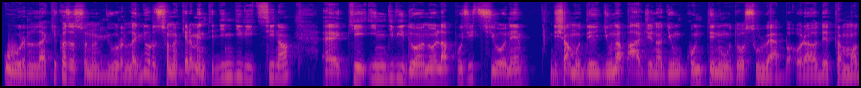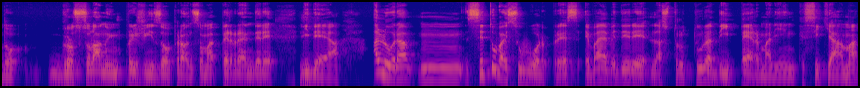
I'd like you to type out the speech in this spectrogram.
URL. Che cosa sono gli URL? Gli URL sono chiaramente gli indirizzi no? eh, che individuano la posizione diciamo di, di una pagina, di un contenuto sul web. Ora l'ho detto in modo grossolano impreciso, però insomma per rendere l'idea. Allora, mh, mm, se tu vai su WordPress e vai a vedere la struttura di permalink, si chiama,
